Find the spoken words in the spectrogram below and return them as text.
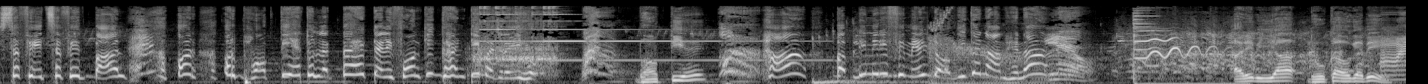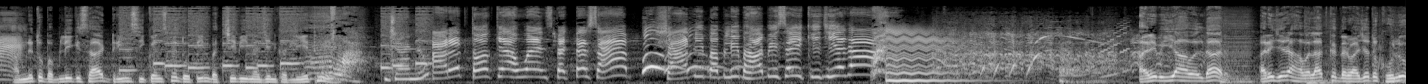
सफ़ेद सफ़ेद बाल और और भौंकती है तो लगता है टेलीफोन की घंटी बज रही हो। भौंकती है? हाँ बबली मेरी फीमेल डॉगी का नाम है ना। अरे भैया धोखा हो गया बे। हमने तो बबली के साथ ड्रीम सीक्वेंस में दो तीन बच्चे भी इमेजिन कर लिए थे। जानू? अरे तो क्या हुआ इंस्पेक्टर साहब? शादी बबली भाभी से ही कीजिएगा। अरे भैया हवलदार अरे जरा हवालात का दरवाज़ा तो खोलो।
